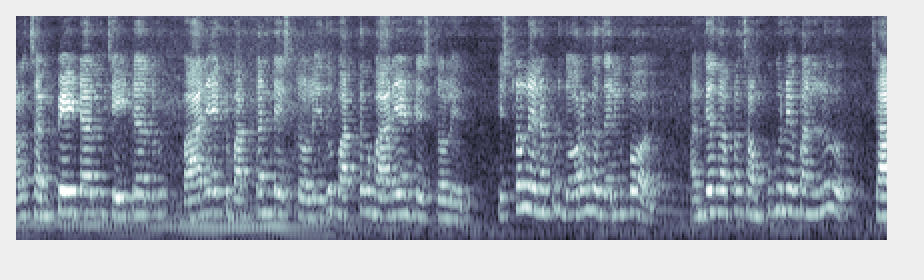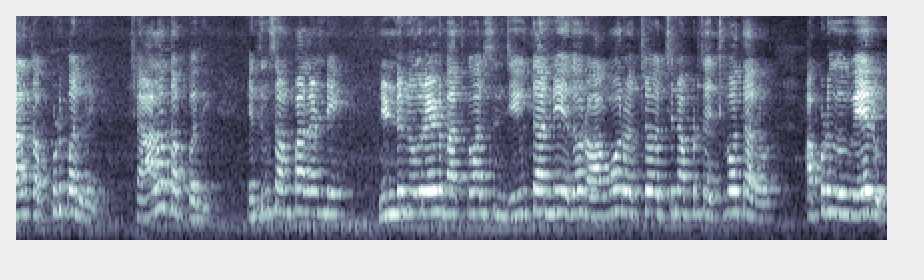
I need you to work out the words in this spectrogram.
అలా చంపేయటాలు చేయటాలు. భార్యకి భర్త అంటే ఇష్టం లేదు భర్తకు భార్య అంటే ఇష్టం లేదు. ఇష్టం లేనప్పుడు దూరంగా జరిగిపోవాలి. అంతే తప్ప చంపుకునే పనులు చాలా తప్పుడు పనులు. చాలా తప్పది. ఎందుకు చంపాలండి? నిండు నూరేళ్ళు బతకవలసిన జీవితాన్ని ఏదో రోగం వచ్చో వచ్చినప్పుడు చచ్చిపోతారు. అప్పుడు వేరు.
